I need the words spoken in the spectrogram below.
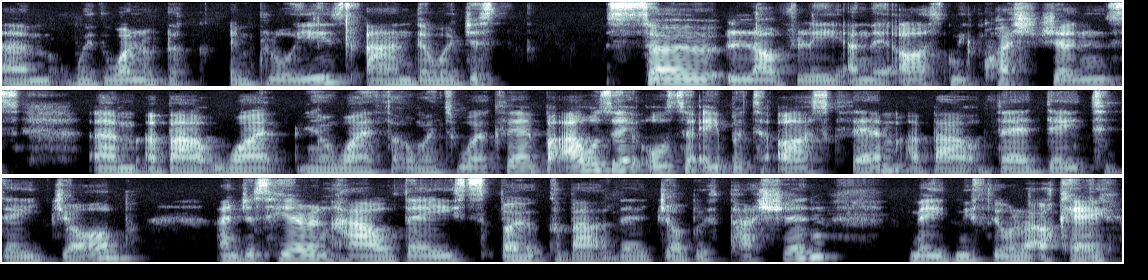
um, with one of the employees, and they were just so lovely and they asked me questions um, about why you know why I thought I went to work there but I was also able to ask them about their day-to-day job and just hearing how they spoke about their job with passion made me feel like okay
